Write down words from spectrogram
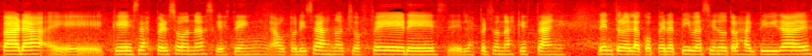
para eh, que esas personas que estén autorizadas, no choferes, eh, las personas que están dentro de la cooperativa haciendo otras actividades,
